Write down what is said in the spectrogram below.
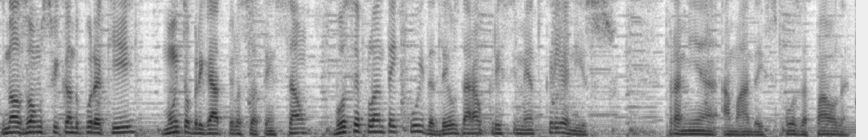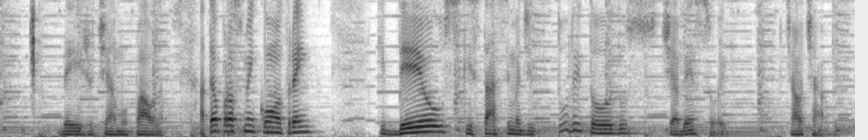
E nós vamos ficando por aqui. Muito obrigado pela sua atenção. Você planta e cuida, Deus dará o crescimento, cria nisso. Para minha amada esposa Paula, beijo, te amo, Paula. Até o próximo encontro, hein? Que Deus, que está acima de tudo e todos, te abençoe. Tchau, tchau.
